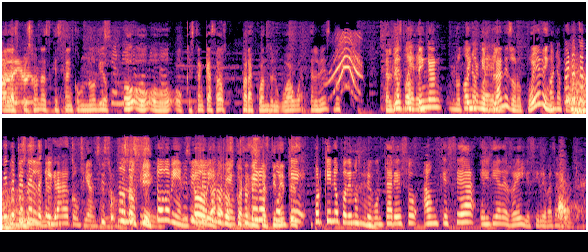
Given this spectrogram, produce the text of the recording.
a las personas que están con novio o, o, o- o que están casados para cuando el guagua, tal vez no, tal vez no, tengan, no tengan en planes o no pueden. O no Pero también depende del, del grado de confianza. Son ¿no? No, sí, que- todo bien, Sí, todo bien. bueno, cosas Pero ¿por qué, ¿por qué no podemos preguntar eso, aunque sea el Día de Reyes, si le vas a encontrar?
